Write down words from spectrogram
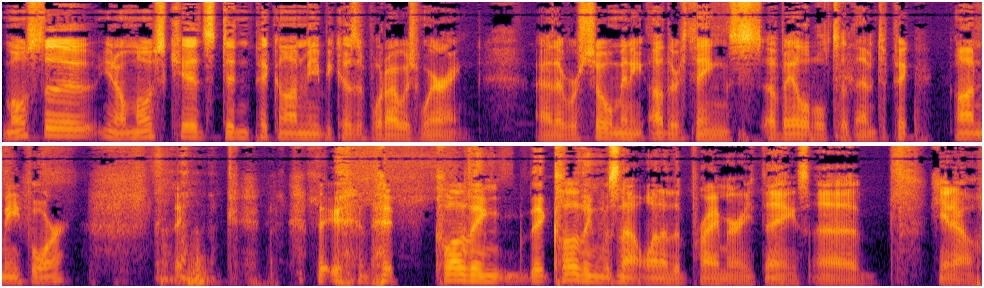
Most of the, you know, most kids didn't pick on me because of what I was wearing. Uh, there were so many other things available to them to pick on me for. That, that, clothing, that clothing was not one of the primary things. Uh, you know,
